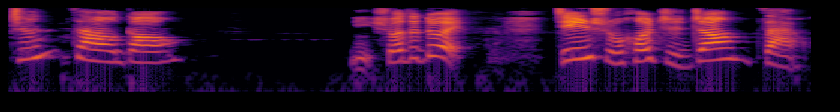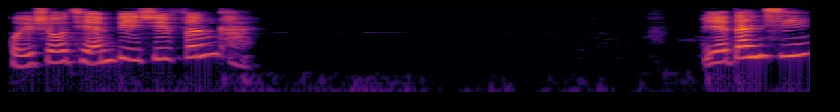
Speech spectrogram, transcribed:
真糟糕！你说的对，金属和纸张在回收前必须分开。别担心，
